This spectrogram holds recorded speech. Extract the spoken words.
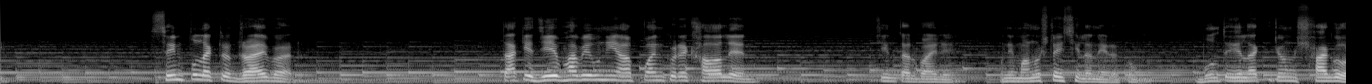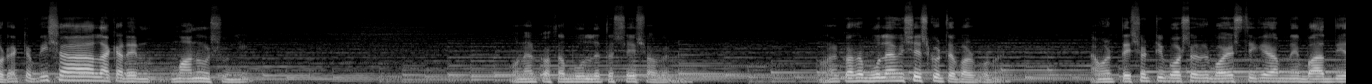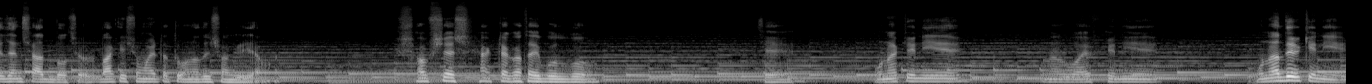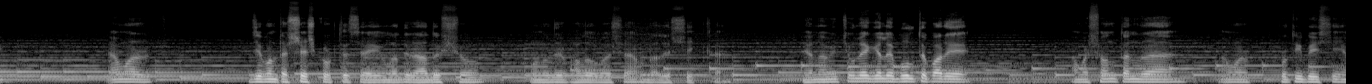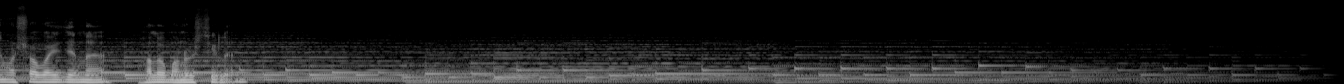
সিম্পল একটা ড্রাইভার তাকে যেভাবে উনি আপ্যায়ন করে খাওয়ালেন চিন্তার বাইরে। উনি মানুষটাই ছিলেন এরকম। বলতে গেলে একজন সাগর, একটা বিশাল আকারের মানুষ উনি। ওনার কথা বললে তো শেষ হবে না। ওনার কথা বলে আমি শেষ করতে পারব না। আমার তেষট্টি বছরের বয়স থেকে আপনি বাদ দিয়ে যান সাত বছর। বাকি সময়টা তো ওনাদের সঙ্গেই আমার। সবশেষ একটা কথাই বলব যে, ওনাকে নিয়ে, ওনার ওয়াইফকে নিয়ে ওনাদেরকে নিয়ে আমার জীবনটা শেষ করতে চাই। ওনাদের আদর্শ, ওনাদের ভালোবাসা, ওনাদের শিক্ষা। যেন আমি চলে গেলে বলতে পারে, আমার সন্তানরা, আমার প্রতিবেশী, আমার সবাই যে না, ভালো মানুষ ছিলেন।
